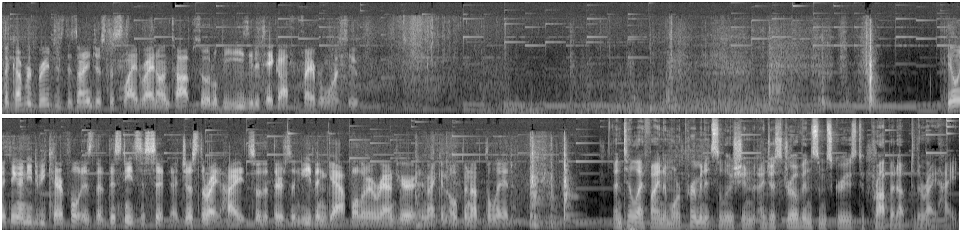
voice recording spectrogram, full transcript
The covered bridge is designed just to slide right on top so it'll be easy to take off if I ever want to. The only thing I need to be careful is that this needs to sit at just the right height so that there's an even gap all the way around here and I can open up the lid. Until I find a more permanent solution, I just drove in some screws to prop it up to the right height.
